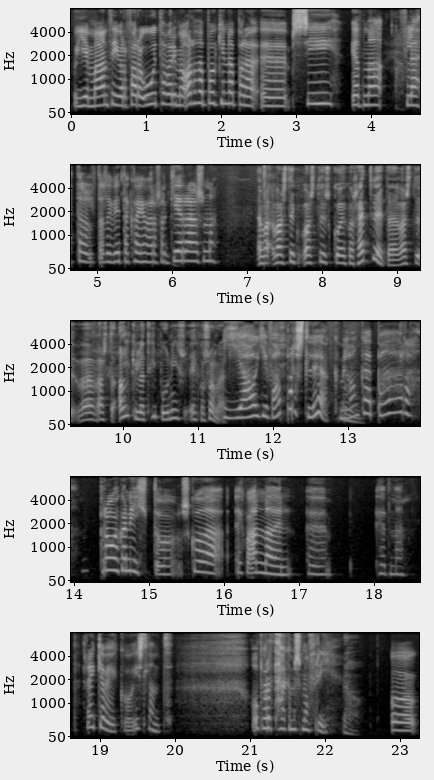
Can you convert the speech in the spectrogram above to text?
Og ég man þegar ég var að fara út þá var ég með orðabókina bara uh, sí, hérna, fletta alltaf að vita hvað ég var að fara að gera svona En varstu, varstu sko eitthvað hrætt við þetta? Varstu, var, varstu algjörlega tilbúin í eitthvað svona? Já, ég var bara slög. Mér mm. langaði bara að prófa eitthvað nýtt og skoða eitthvað annað en um, hérna, Reykjavík og Ísland og bara taka mig smá frí. Og,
